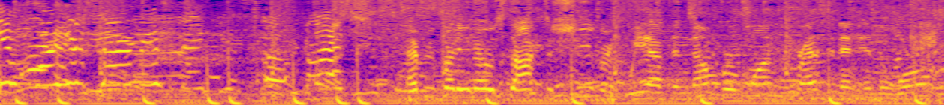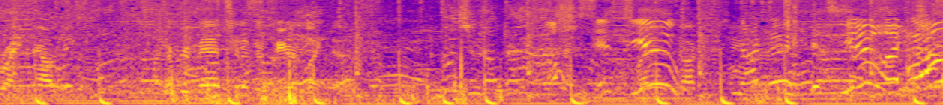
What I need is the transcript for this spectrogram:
you for your service. Thank you so much. Everybody knows Dr. Shiva. We have the number one president in the world right now. Every man should have a beard like that. It's you. You. I know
